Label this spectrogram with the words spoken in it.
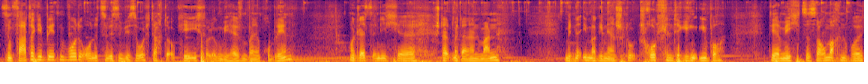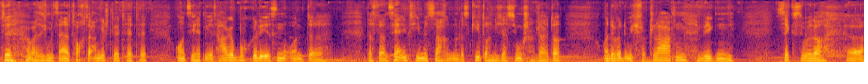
zum Vater gebeten wurde, ohne zu wissen wieso. Ich dachte, okay, ich soll irgendwie helfen bei einem Problem. Und letztendlich äh, stand mir dann ein Mann mit einer imaginären Schrotflinte gegenüber, der mich zur Sau machen wollte, was ich mit seiner Tochter angestellt hätte. Und sie hätten ihr Tagebuch gelesen und äh, das wären sehr intime Sachen und das geht doch nicht als Jungstandleiter. Und er würde mich verklagen wegen sexueller äh,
